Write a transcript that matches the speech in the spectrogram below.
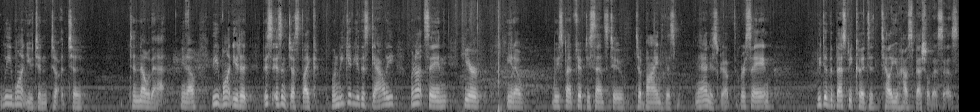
we want you to to to to know that. You know, we want you to. This isn't just like when we give you this galley. We're not saying here, you know, we spent fifty cents to to bind this manuscript. We're saying we did the best we could to tell you how special this is,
